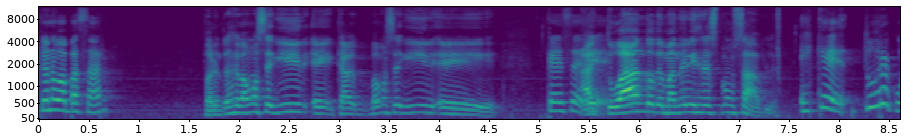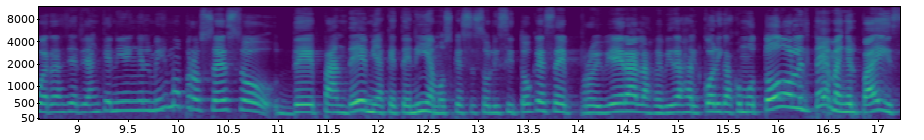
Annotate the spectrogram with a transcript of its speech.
¿Qué no va a pasar? Pero entonces vamos a seguir, eh, vamos a seguir eh, eh, actuando de manera irresponsable. Es que tú recuerdas, Yerian, que ni en el mismo proceso de pandemia que teníamos, que se solicitó que se prohibiera las bebidas alcohólicas, como todo el tema en el país,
